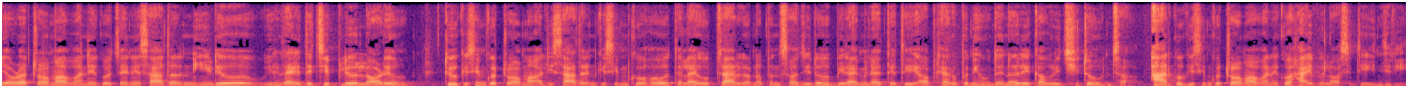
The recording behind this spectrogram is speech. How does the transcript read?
एउटा ट्रमा भनेको चाहिँ नि साधारण हिँड्यो हिँड्दा हिँड्दै चिप्लियो लड्यो। त्यो किसिमको ट्रमा अलिक साधारण किसिमको हो। त्यसलाई उपचार गर्न पनि सजिलो। बिरामीलाई त्यति अप्ठ्यारो पनि हुँदैन। रिकभरी छिटो हुन्छ। अर्को किसिमको ट्रमा भनेको high velocity injury.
